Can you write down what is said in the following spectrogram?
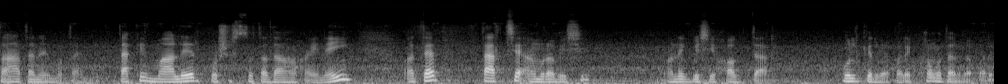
সাতানের মোতাবেক তাকে মালের প্রশস্ততা দেওয়া হয় নাই, অতএব তার চেয়ে আমরা বেশি, অনেক বেশি হকদার, মুলকের ব্যাপারে, ক্ষমতার ব্যাপারে।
